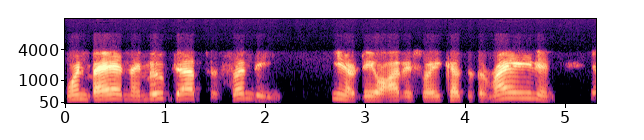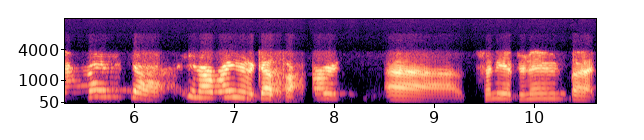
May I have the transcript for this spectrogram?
one bad, and they moved up to Sunday, you know, deal obviously because of the rain and it rained, uh, you know, rain in Augusta hard uh, Sunday afternoon, but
